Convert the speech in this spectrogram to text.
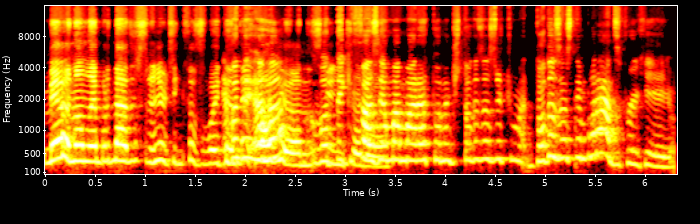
Meu, eu não lembro nada de Stranger Things faz 89 eu vou ter, anos. Eu vou ter que fazer uma maratona de todas as últimas, todas as temporadas, porque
